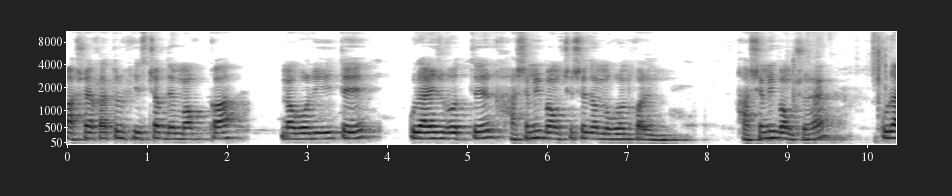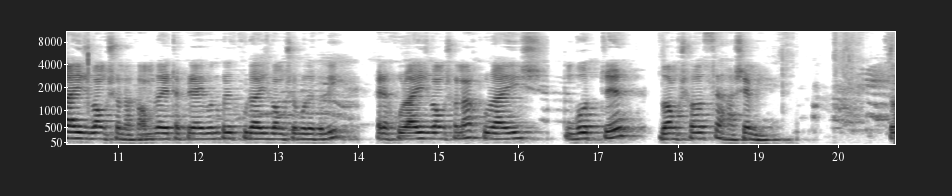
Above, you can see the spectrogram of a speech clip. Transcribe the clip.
পাঁচশো একাত্তর খ্রিস্টাব্দে মক্কা নগরীতে কুরাইশ গোত্রের হাশেমি বংশে সে জন্মগ্রহণ করেন। হাশেমি বংশ হ্যাঁ? কুরাইশ বংশ না, আমরা এটা প্রায় বল করি কুরাইশ বংশ বলে ফেলি। এটা কুরাইশ বংশ না, কুরাইশ গোত্রের বংশ হচ্ছে হাসেমি। তো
